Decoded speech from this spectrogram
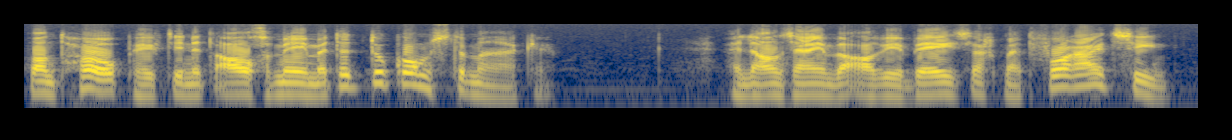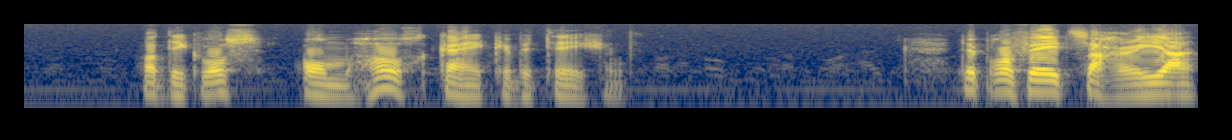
Want hoop heeft in het algemeen met de toekomst te maken. En dan zijn we alweer bezig met vooruitzien, wat dikwijls omhoog kijken betekent. De profeet Zacharia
